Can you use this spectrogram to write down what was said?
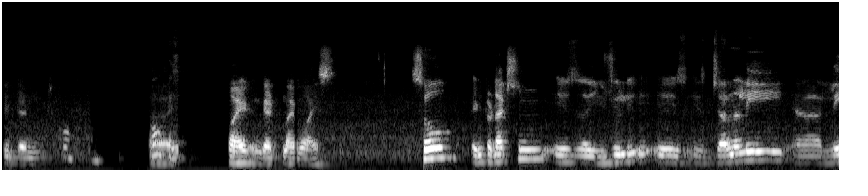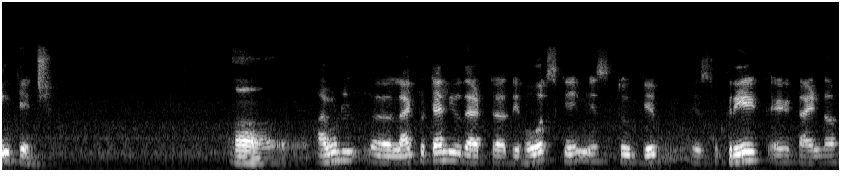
didn't uh, okay. Find, get my voice. So introduction is uh, usually is, is generally uh, linkage I would uh, like to tell you that uh, the whole scheme is to give is to create a kind of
